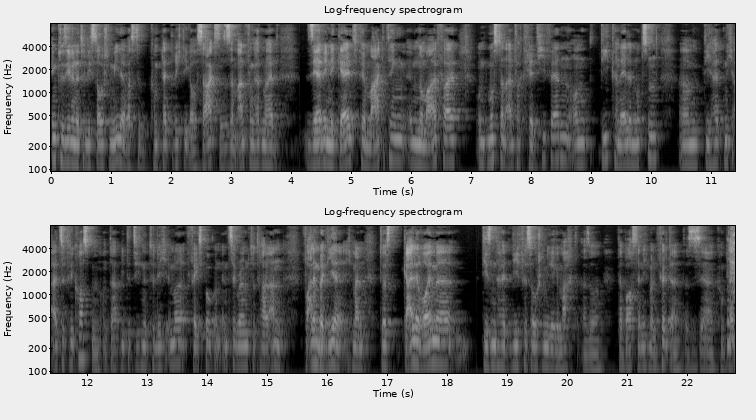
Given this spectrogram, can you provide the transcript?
inklusive natürlich Social Media, was du komplett richtig auch sagst. Das ist am Anfang hat man halt sehr wenig Geld für Marketing im Normalfall und muss dann einfach kreativ werden und die Kanäle nutzen, ähm, die halt nicht allzu viel kosten. Und da bietet sich natürlich immer Facebook und Instagram total an. Vor allem bei dir. Ich meine, du hast geile Räume, die sind halt wie für Social Media gemacht. Also da brauchst du ja nicht mal einen Filter. Das ist ja komplett,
